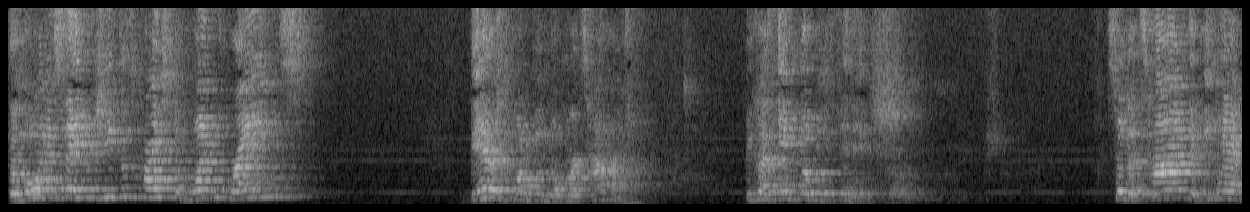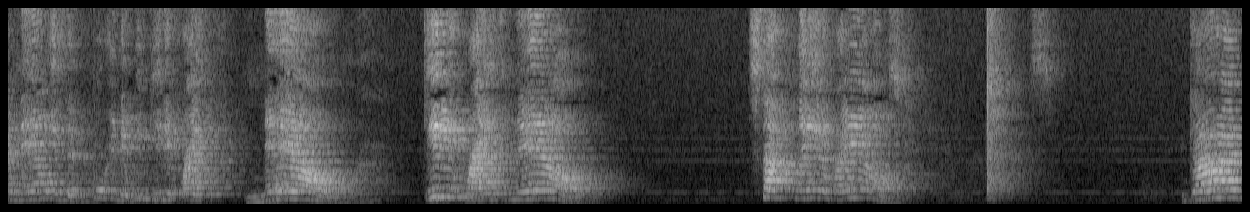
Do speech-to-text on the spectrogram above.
the Lord and Savior Jesus Christ, the one who reigns, there's going to be no more time. Because it will be finished. So the time that we have now is important that we get it right now. Get it right now. Stop playing around. God,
